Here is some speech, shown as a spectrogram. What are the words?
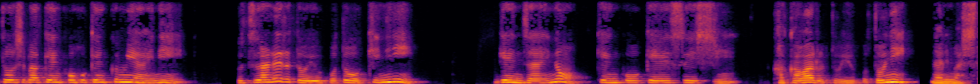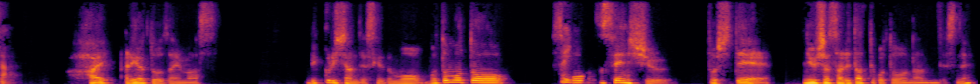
東芝健康保険組合に移られるということを機に、現在の健康経営推進、関わるということになりました。はい、ありがとうございます。びっくりしたんですけども、もともとスポーツ選手として入社されたってことなんですね。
